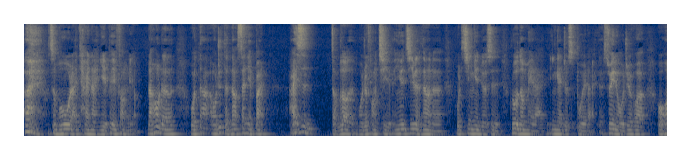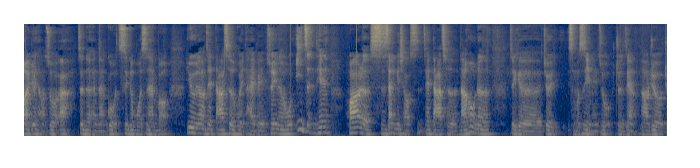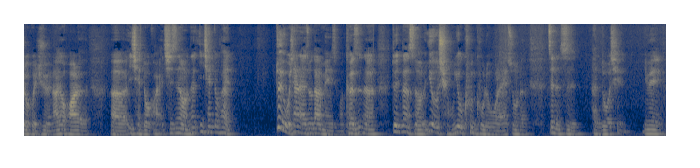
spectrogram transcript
哎，怎么我来台南也被放了？然后呢，我大我就等到三点半，还是找不到人，我就放弃了，因为基本上呢，我的经验就是，如果都没来，应该就是不会来的。所以呢，我就话，我后来就想说啊，真的很难过，吃个摩斯汉堡。又要再搭车回台北，所以呢，我一整天花了十三个小时在搭车，然后呢，这个就什么事也没做，就是这样，然后就就回去了，然后又花了呃一千多块。其实哦，那一千多块对我现在来说当然没什么，可是呢，对那时候又穷又困苦的我来说呢，真的是很多钱，因为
